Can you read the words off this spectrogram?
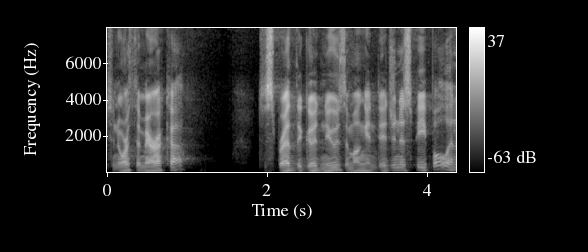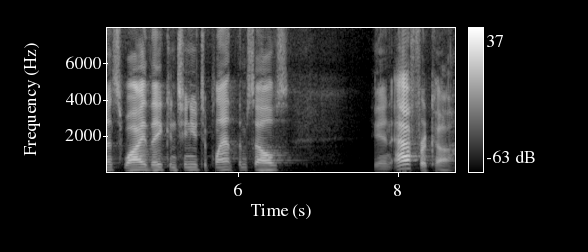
to North America to spread the good news among indigenous people, and it's why they continue to plant themselves in Africa.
